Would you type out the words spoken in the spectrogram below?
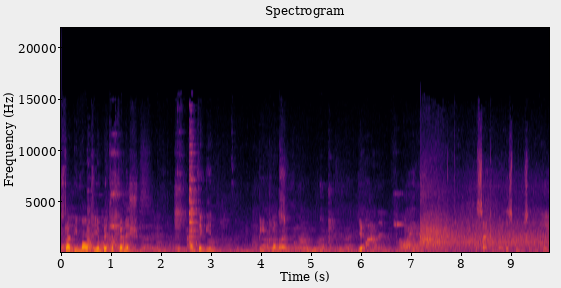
Slightly malty and bitter finish. I'm thinking B plus. Yeah. The second Wetherspoons of the day.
